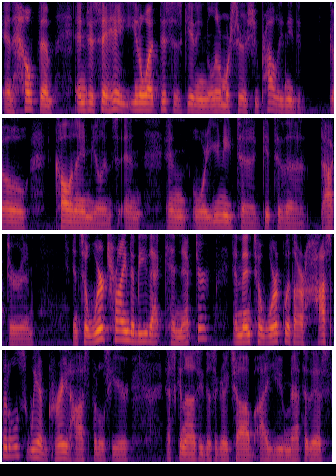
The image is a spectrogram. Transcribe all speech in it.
and help them and to say, hey, you know what, this is getting a little more serious. You probably need to go call an ambulance and and or you need to get to the doctor and and so we're trying to be that connector and then to work with our hospitals. We have great hospitals here. Eskenazi does a great job. IU Methodist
